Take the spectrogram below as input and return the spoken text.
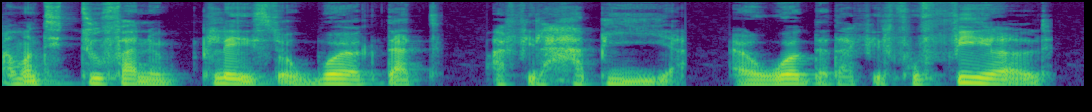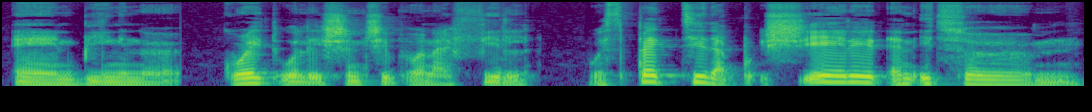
I wanted to find a place, a work that I feel happy, a work that I feel fulfilled, and being in a great relationship when I feel respected, appreciated, and it's a um,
